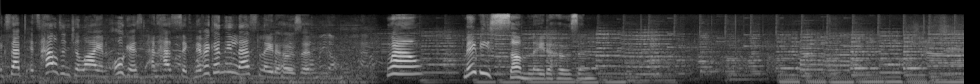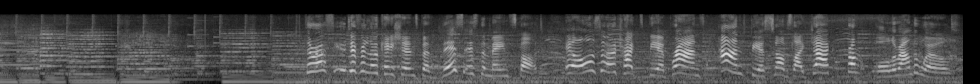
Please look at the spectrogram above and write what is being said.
except it's held in July and August and has significantly less lederhosen. Well, maybe some lederhosen. Few different locations, but this is the main spot. It also attracts beer brands and beer snobs like Jack from all around the world.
